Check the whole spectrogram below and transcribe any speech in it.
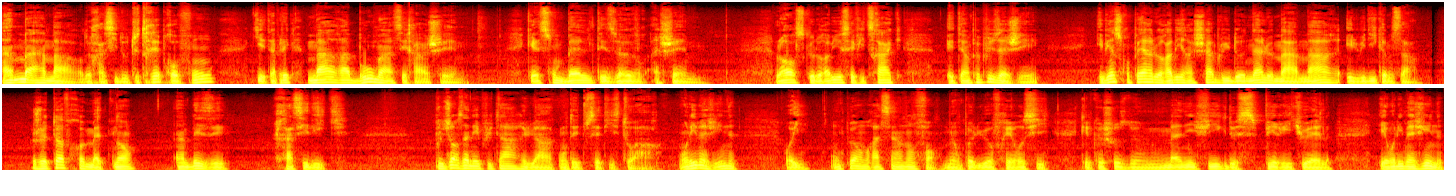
un Mahamar de Chassidut très profond, qui est appelé Marabou Maasecha Hashem. Quelles sont belles tes œuvres, Hashem? Lorsque le rabbi Yosef était un peu plus âgé, eh bien son père, le rabbi Rachab, lui donna le Mahamar et lui dit comme ça Je t'offre maintenant un baiser chassidique. Plusieurs années plus tard, il lui a raconté toute cette histoire. On l'imagine? Oui, on peut embrasser un enfant, mais on peut lui offrir aussi quelque chose de magnifique, de spirituel. Et on l'imagine,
